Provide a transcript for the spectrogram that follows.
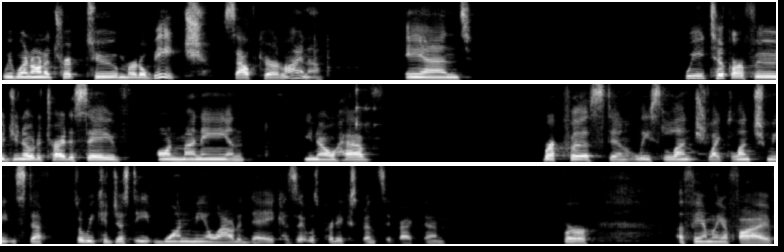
we went on a trip to Myrtle Beach, South Carolina. And we took our food, you know, to try to save on money and, you know, have breakfast and at least lunch, like lunch meat and stuff, so we could just eat one meal out a day because it was pretty expensive back then for a family of five.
